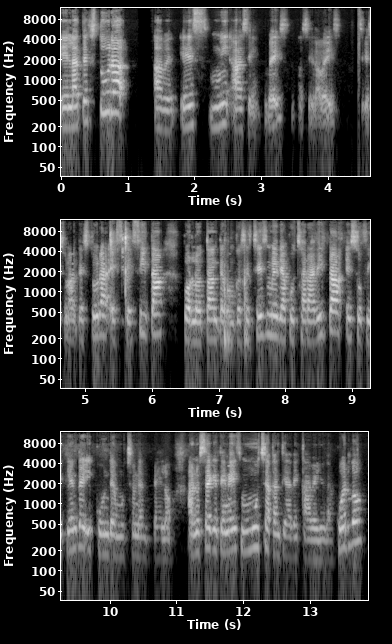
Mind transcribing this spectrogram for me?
Eh, la textura, a ver, es muy así, ¿veis? Así la veis. es una textura espesita, por lo tanto, con que os echéis media cucharadita es suficiente y cunde mucho en el pelo, a no ser que tenéis mucha cantidad de cabello, ¿de acuerdo?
